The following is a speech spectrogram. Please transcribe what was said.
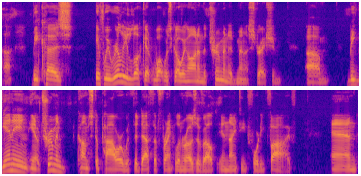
Uh, because if we really look at what was going on in the Truman administration, um, beginning, you know, Truman comes to power with the death of Franklin Roosevelt in 1945. And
